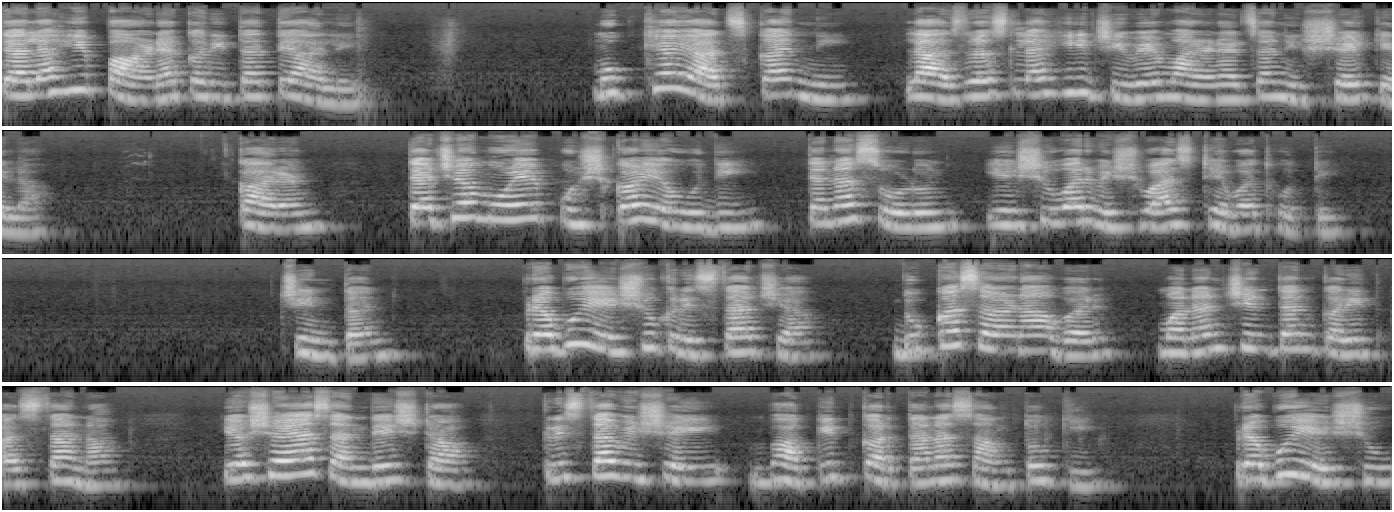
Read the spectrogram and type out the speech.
त्यालाही पाहण्याकरिता ते आले. मुख्य याचकांनी लाजरसलाही जीवे मारण्याचा निश्चय केला. कारण त्याच्यामुळे पुष्कळ यहुदी त्यांना सोडून येशूवर विश्वास ठेवत होते. चिंतन. प्रभू येशू ख्रिस्ताच्या दुःख सहनावर मनन चिंतन करीत असताना यशया संदेष्टा ख्रिस्ताविषयी भाकीत करताना सांगतो की प्रभू येशू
